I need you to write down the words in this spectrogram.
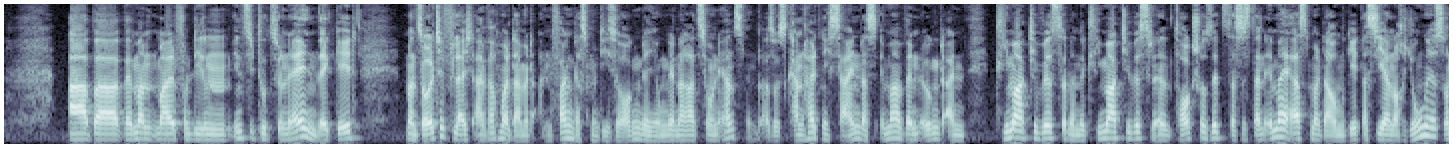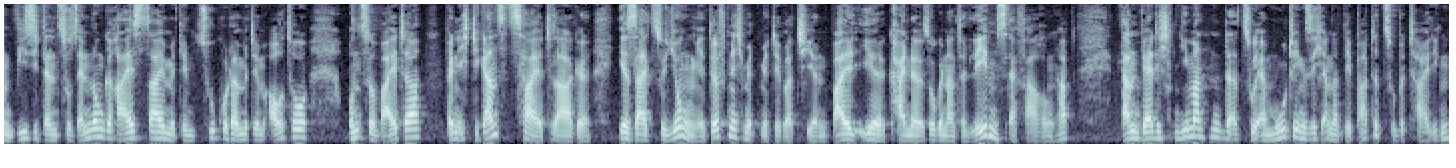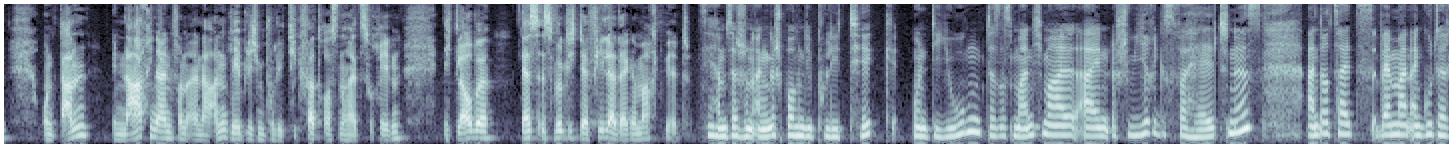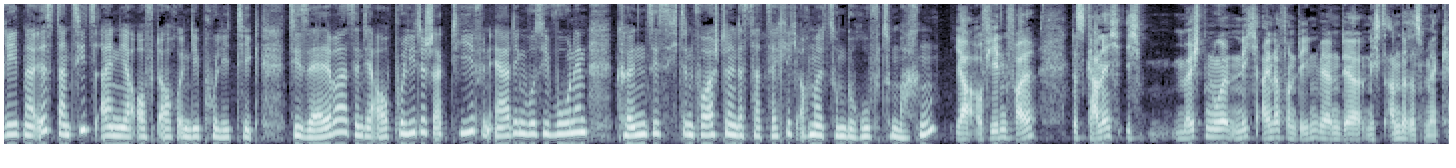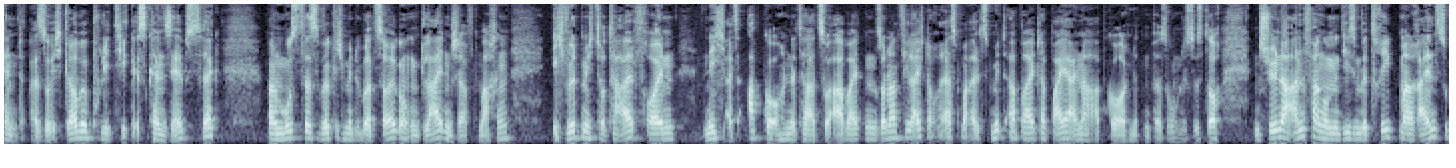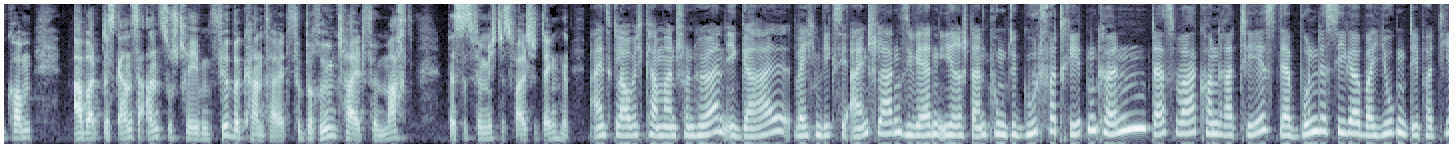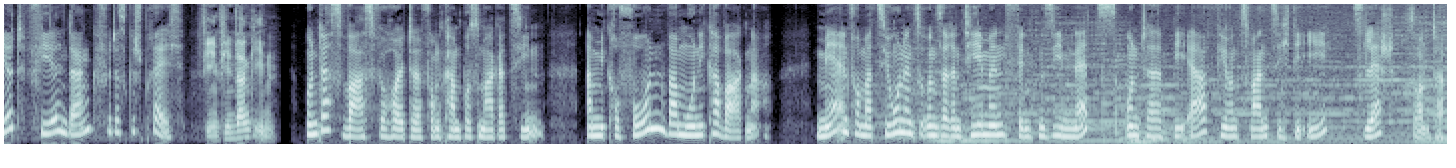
Aber wenn man mal von diesem Institutionellen weggeht, man sollte vielleicht einfach mal damit anfangen, dass man die Sorgen der jungen Generation ernst nimmt. Also es kann halt nicht sein, dass immer, wenn irgendein Klimaaktivist oder eine Klimaaktivistin in einer Talkshow sitzt, dass es dann immer erstmal darum geht, dass sie ja noch jung ist und wie sie denn zur Sendung gereist sei, mit dem Zug oder mit dem Auto und so weiter. Wenn ich die ganze Zeit sage, ihr seid zu jung, ihr dürft nicht mit mir debattieren, weil ihr keine sogenannte Lebenserfahrung habt, dann werde ich niemanden dazu ermutigen, sich an der Debatte zu beteiligen und dann im Nachhinein von einer angeblichen Politikverdrossenheit zu reden, ich glaube, das ist wirklich der Fehler, der gemacht wird. Sie haben es ja schon angesprochen, die Politik und die Jugend, das ist manchmal ein schwieriges Verhältnis. Andererseits, wenn man ein guter Redner ist, dann zieht es einen ja oft auch in die Politik. Sie selber sind ja auch politisch aktiv in Erding, wo Sie wohnen. Können Sie sich denn vorstellen, das tatsächlich auch mal zum Beruf zu machen? Ja, auf jeden Fall. Das kann ich. Ich möchte nur nicht einer von denen werden, der nichts anderes mehr kennt. Also ich glaube, Politik ist kein Selbstzweck. Man muss das wirklich mit Überzeugung und Leidenschaft machen. Ich würde mich total freuen, nicht als Abgeordneter zu arbeiten, sondern vielleicht auch erstmal als Mitarbeiter bei einer abgeordneten Person. Das ist doch ein schöner Anfang, um in diesen Betrieb mal reinzukommen. Aber das Ganze anzustreben für Bekanntheit, für Berühmtheit, für Macht, das ist für mich das falsche Denken. Eins, glaube ich, kann man schon hören, egal welchen Weg Sie einschlagen, Sie werden Ihre Standpunkte gut vertreten können. Das war Konrad Thees, der Bundessieger bei Jugend debattiert. Vielen Dank für das Gespräch. Vielen, vielen Dank Ihnen. Und das war's für heute vom Campus Magazin. Am Mikrofon war Monika Wagner. Mehr Informationen zu unseren Themen finden Sie im Netz unter br24.de slash Sonntag.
